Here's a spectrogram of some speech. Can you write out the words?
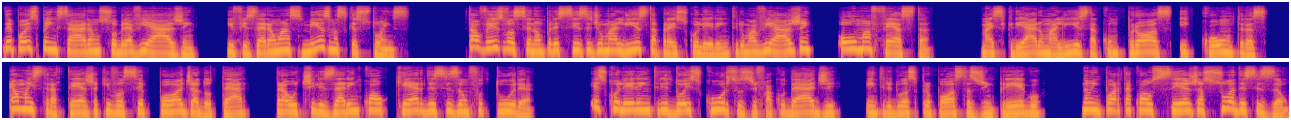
Depois pensaram sobre a viagem e fizeram as mesmas questões. Talvez você não precise de uma lista para escolher entre uma viagem ou uma festa. Mas criar uma lista com prós e contras é uma estratégia que você pode adotar para utilizar em qualquer decisão futura. Escolher entre dois cursos de faculdade, entre duas propostas de emprego, não importa qual seja a sua decisão,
